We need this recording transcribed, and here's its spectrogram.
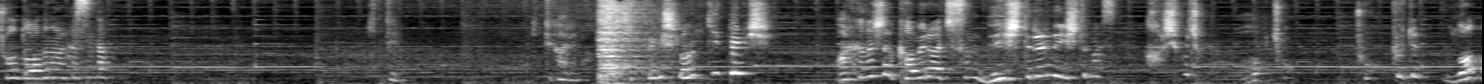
şu an dolabın arkasında. Gitti. Gitti galiba. Gitmemiş lan gitmemiş. Arkadaşlar kamera açısını değiştirir değiştirmez. Karşıma çık. Abi çok çok kötü. Ulan.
